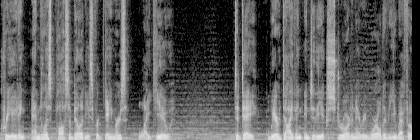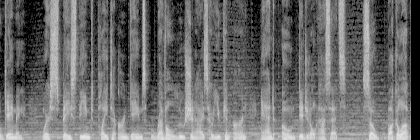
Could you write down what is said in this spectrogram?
creating endless possibilities for gamers like you. Today, we're diving into the extraordinary world of UFO gaming, where space themed play to earn games revolutionize how you can earn and own digital assets. So, buckle up,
